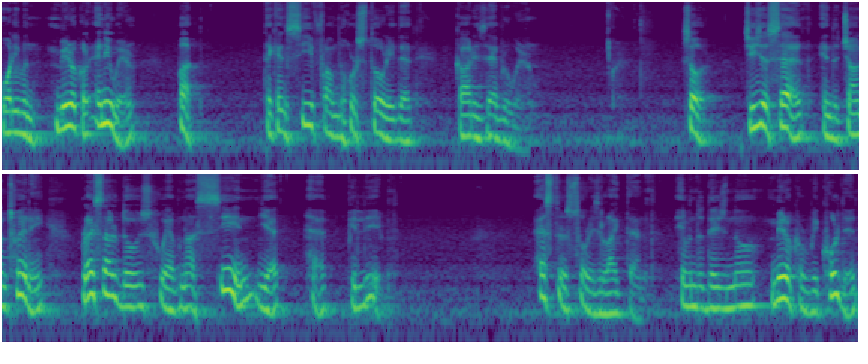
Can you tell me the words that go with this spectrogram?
or even miracle anywhere, but they can see from the whole story that God is everywhere. So Jesus said in the John 20, Blessed are those who have not seen yet have believed. Esther's story is like that. Even though there is no miracle recorded,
